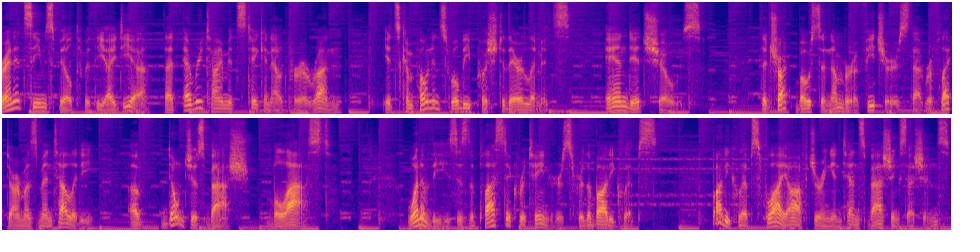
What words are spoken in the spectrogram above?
Granite seems built with the idea that every time it's taken out for a run, its components will be pushed to their limits, and it shows. The truck boasts a number of features that reflect Arrma's mentality of don't just bash, blast. One of these is the plastic retainers for the body clips. Body clips fly off during intense bashing sessions,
